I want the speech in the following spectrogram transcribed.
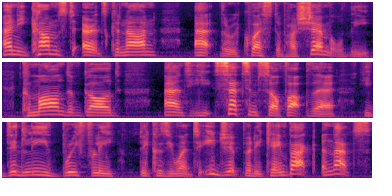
and he comes to Eretz Canaan at the request of Hashem, or the command of God, and he sets himself up there. He did leave briefly because he went to Egypt, but he came back, and that's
